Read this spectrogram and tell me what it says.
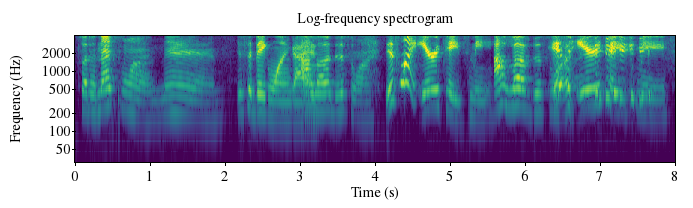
So the next one, man, This is a big one, guys. I love this one. this one irritates me. I love this one. It irritates me.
